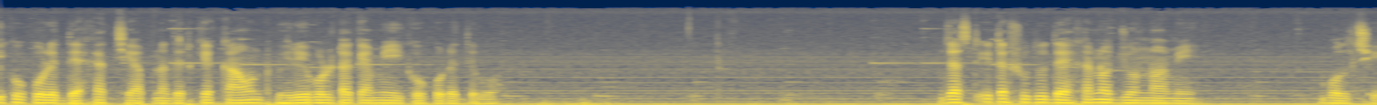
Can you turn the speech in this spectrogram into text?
ইকো করে দেখাচ্ছি আপনাদেরকে কাউন্ট ভেরিয়েবলটাকে আমি ইকো করে দেব। জাস্ট এটা শুধু দেখানোর জন্য আমি বলছি।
